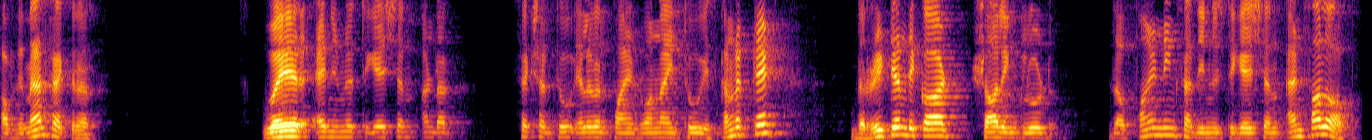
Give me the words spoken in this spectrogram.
of the manufacturer. Where an investigation under section 211.192 is conducted, the written record shall include the findings of the investigation and follow-up.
